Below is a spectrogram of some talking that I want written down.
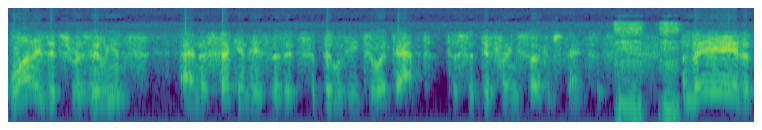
One is its resilience, and the second is that its ability to adapt to differing circumstances. Mm, mm. And they're the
